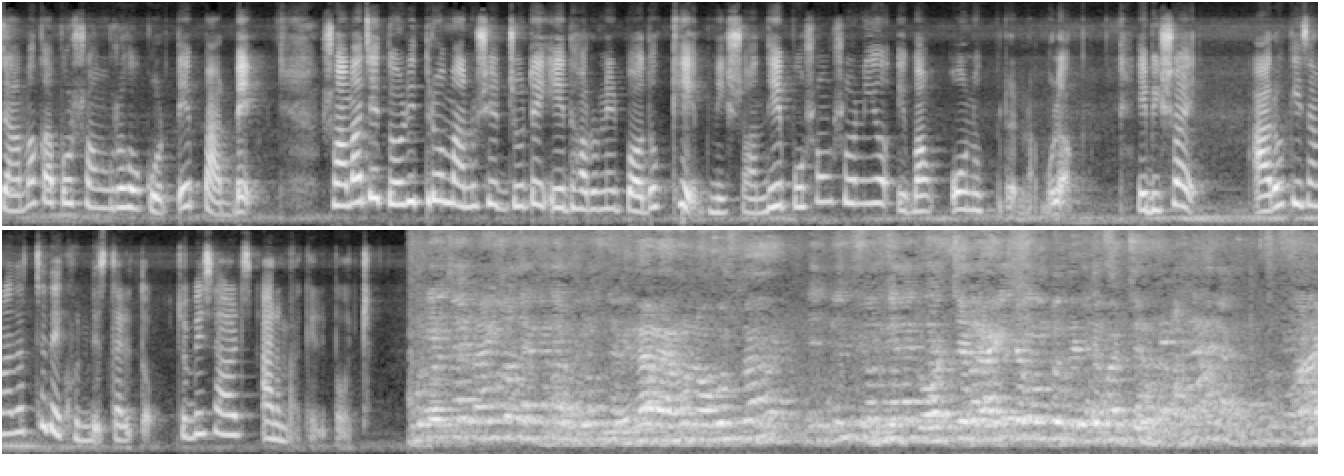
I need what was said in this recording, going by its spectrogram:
জামা কাপড় সংগ্রহ করতে পারবে। সমাজে দরিদ্র মানুষের জোটে এ ধরনের পদক্ষেপ নিঃসন্দেহে প্রশংসনীয় এবং অনুপ্রেরণামূলক। এ বিষয়ে আরও কি জানা যাচ্ছে দেখুন বিস্তারিত। চব্বিশ আওয়ার্স আরামাকের রিপোর্ট। এমন অবস্থা টর্চের লাইটটা পর্যন্ত দেখতে পাচ্ছেন মানে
